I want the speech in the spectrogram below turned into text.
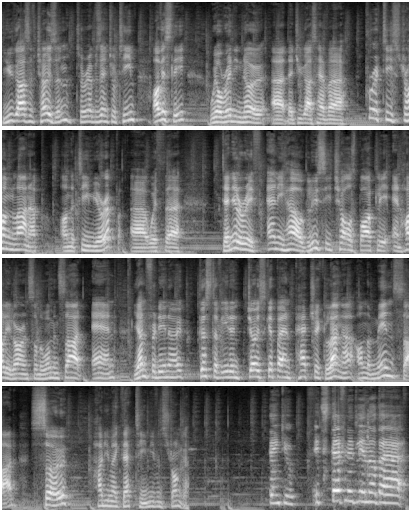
you guys have chosen to represent your team. Obviously, we already know uh, that you guys have a pretty strong lineup on the Team Europe uh, with uh, Daniela Ryf, Anne Haug, Lucy Charles Barclay, and Holly Lawrence on the women's side, and Jan Frodeno, Gustav Iden, Joe Skipper, and Patrick Langer on the men's side. So, how do you make that team even stronger? Thank you. It's definitely not an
